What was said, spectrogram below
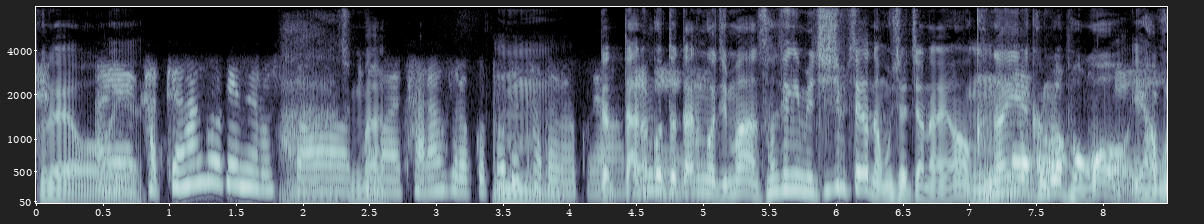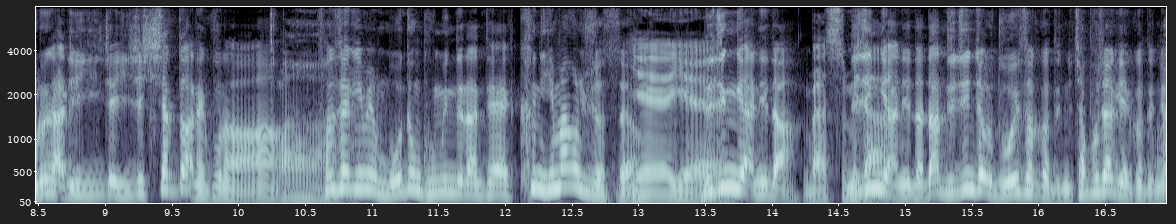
그래요. 아, 예, 예. 같은 한국인으로서 아, 정말. 정말. 자랑스럽고 뿌듯하더라고요. 그러니까 다른 네네. 것도 다른 거지만 선생님이 70세가 넘으셨잖아요. 그 음. 나이에 네, 그런 걸 네, 보고 네. 야 우리는 아직 이제 이제 시작도 안 했구나. 아. 선생님이 모든 국민들한테 큰 희망을 주셨어요. 예, 예. 늦은 게 아니다. 맞습니다. 늦은 게 아니다. 난 늦은 줄 알고 누워 있었거든요. 자포자기 했거든요.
